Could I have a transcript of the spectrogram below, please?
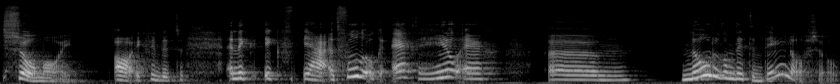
Zo mooi. Oh, ik vind dit. En ik, ik, ja, het voelde ook echt heel erg ehm, nodig om dit te delen of zo.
